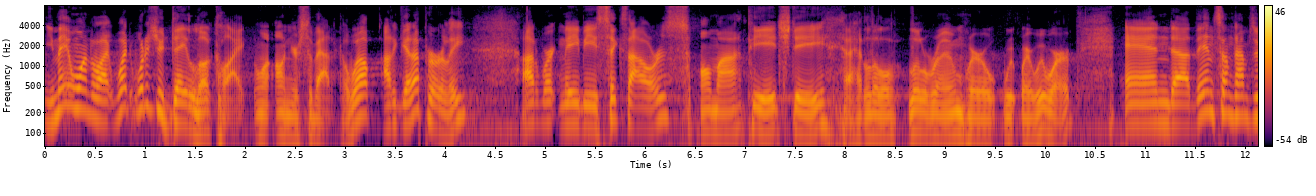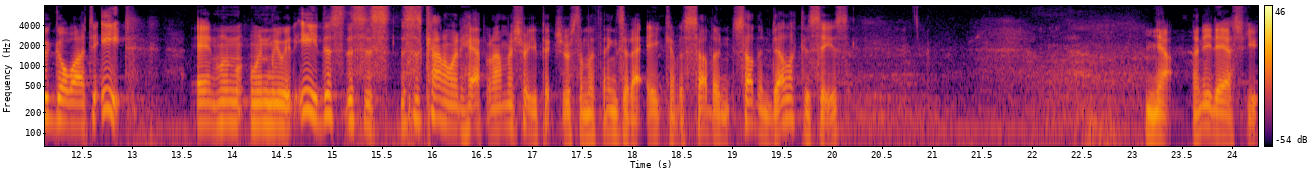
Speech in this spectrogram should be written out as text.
you may wonder, like, what, what does your day look like on your sabbatical? Well, I'd get up early. I'd work maybe six hours on my PhD. I had a little, little room where, where we were. And uh, then sometimes we'd go out to eat. And when, when we would eat, this, this is, this is kind of what happened. I'm going to show you a picture of some of the things that I ate, kind of southern, southern delicacies. Now, I need to ask you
